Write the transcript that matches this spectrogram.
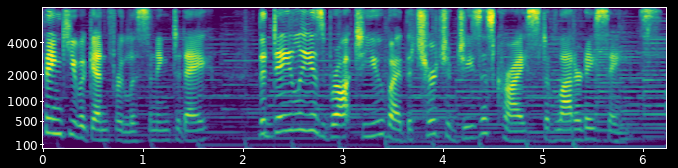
Thank you again for listening today. The Daily is brought to you by The Church of Jesus Christ of Latter day Saints.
